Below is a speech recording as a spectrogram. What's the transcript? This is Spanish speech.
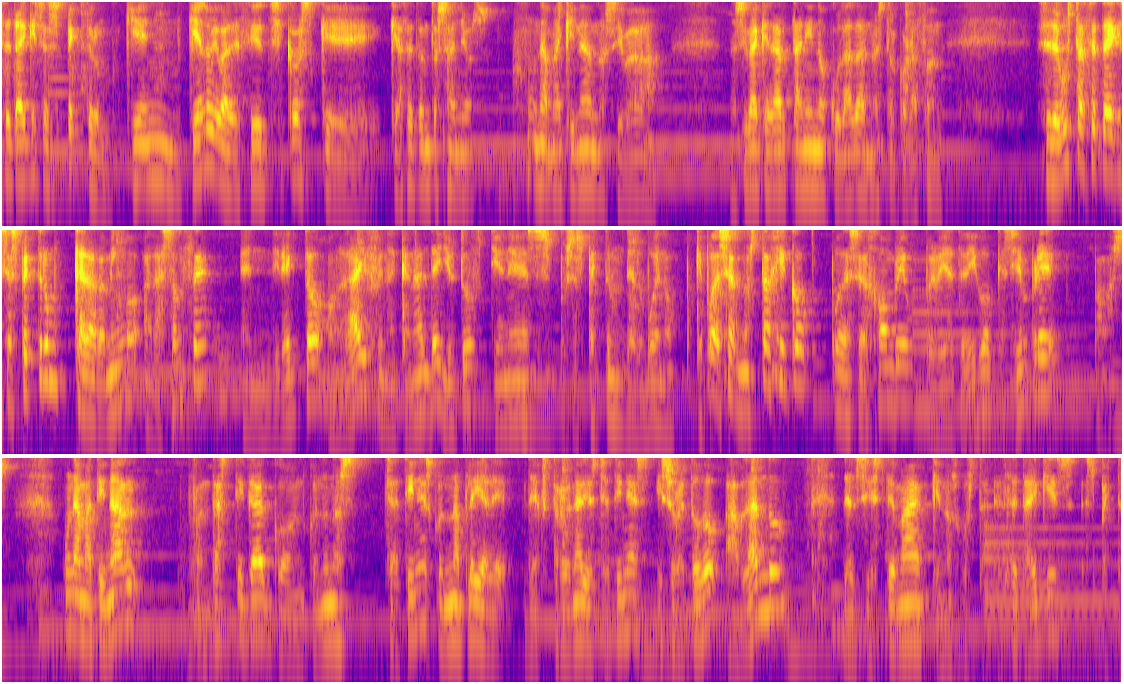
ZX Spectrum. ¿Quién, ¿Quién, lo iba a decir, chicos, que, hace tantos años una máquina nos iba, nos iba a quedar tan inoculada en nuestro corazón? Si te gusta ZX Spectrum, cada domingo a las 11, en directo, on live, en el canal de YouTube, tienes pues, Spectrum del bueno, que puede ser nostálgico, puede ser homebrew, pero ya te digo que siempre, vamos, una matinal fantástica con, con unos chatines, con una playa de, extraordinarios chatines y sobre todo hablando del sistema que nos gusta, el ZX Spectrum.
